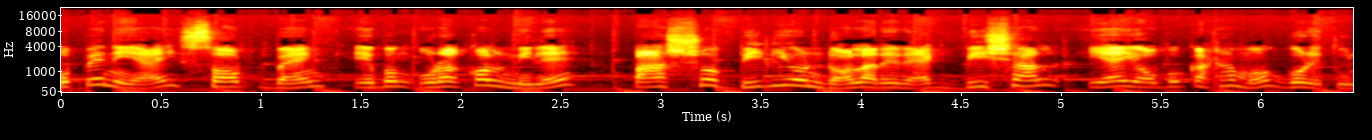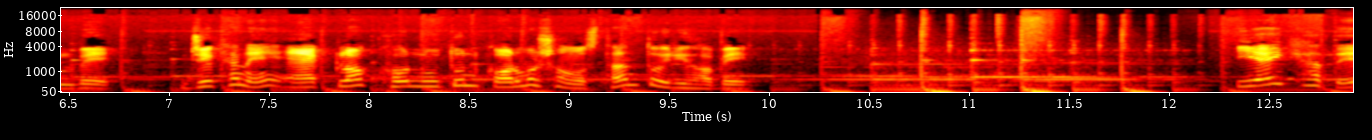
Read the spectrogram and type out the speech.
ওপেন এআই সফট ব্যাংক এবং ওরাকল মিলে পাঁচশো বিলিয়ন ডলারের এক বিশাল এআই অবকাঠামো গড়ে তুলবে, যেখানে এক লক্ষ নতুন কর্মসংস্থান তৈরি হবে। এআই খাতে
